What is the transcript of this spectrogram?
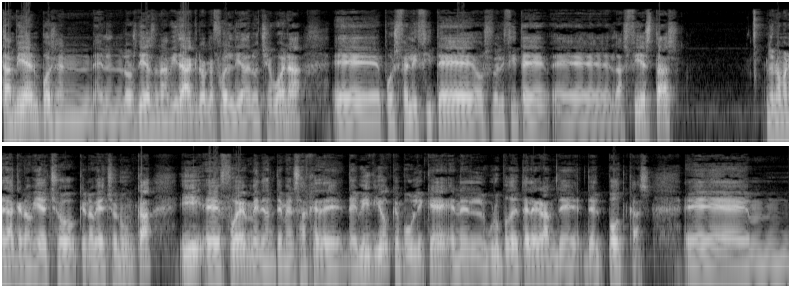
También, pues en, los días de Navidad, creo que fue el día de Nochebuena, pues felicité, os felicité las fiestas de una manera que no había hecho, que no había hecho nunca y eh, fue mediante mensaje de, vídeo que publiqué en el grupo de Telegram del podcast. Eh,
